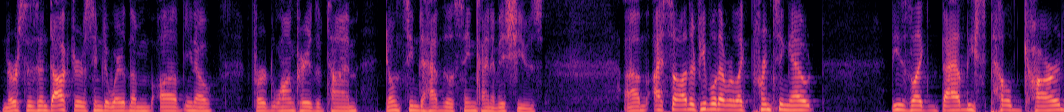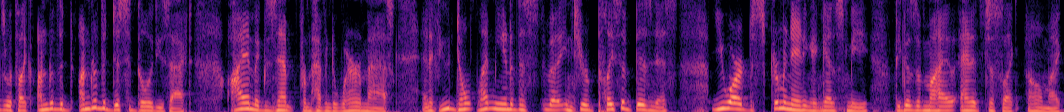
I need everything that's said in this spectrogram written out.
nurses and doctors seem to wear them, uh, you know, for long periods of time, don't seem to have those same kind of issues. Um, I saw other people that were like printing out these like badly spelled cards with like under the under the Disabilities Act, I am exempt from having to wear a mask, and if you don't let me into this uh, into your place of business, you are discriminating against me because of my. And it's just like, oh my.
